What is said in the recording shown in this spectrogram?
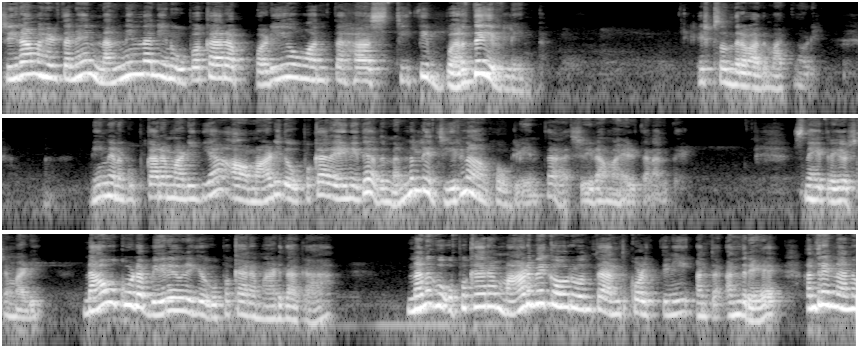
ಶ್ರೀರಾಮ ಹೇಳ್ತಾನೆ, ನನ್ನಿಂದ ನೀನು ಉಪಕಾರ ಪಡೆಯುವಂತಹ ಸ್ಥಿತಿ ಬರದೇ ಇರಲಿ ಅಂತ. ಎಷ್ಟು ಸುಂದರವಾದ ಮಾತು ನೋಡಿ. ನೀನು ನನಗೆ ಉಪಕಾರ ಮಾಡಿದ್ಯಾ? ಆ ಮಾಡಿದ ಉಪಕಾರ ಏನಿದೆ? ಅದು ನನ್ನಲ್ಲೇ ಜೀರ್ಣ ಆಗಿ ಹೋಗಲಿ ಅಂತ ಶ್ರೀರಾಮ ಹೇಳ್ತಾನಂತೆ. ಸ್ನೇಹಿತರೆ, ಯೋಚನೆ ಮಾಡಿ. ನಾವು ಕೂಡ ಬೇರೆಯವರಿಗೆ ಉಪಕಾರ ಮಾಡಿದಾಗ ನನಗೂ ಉಪಕಾರ ಮಾಡಬೇಕು ಅವರು ಅಂತ ಅಂದ್ಕೊಳ್ತೀನಿ ಅಂತ ಅಂದರೆ ಅಂದರೆ ನಾನು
